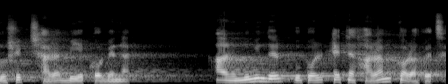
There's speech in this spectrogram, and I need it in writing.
মুশিক ছাড়া বিয়ে করবেন না আর মুমিনদের উপর এটা হারাম করা হয়েছে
